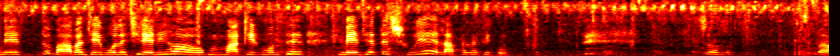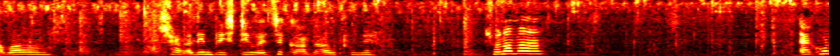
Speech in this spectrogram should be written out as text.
মেয়ের তো বাবা যেই বলেছি রেডি হ ও মাটির মধ্যে মেঝেতে শুয়ে লাফালাফি করছে। চলো, বাবা, সারাদিন বৃষ্টি হয়েছে, কাদা উঠোনে। শোনা মা, এখন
